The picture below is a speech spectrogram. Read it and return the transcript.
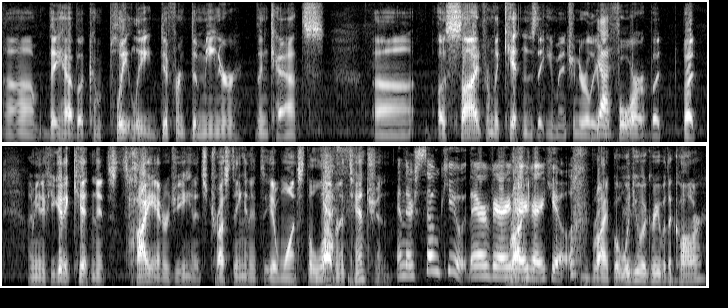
Um, they have a completely different demeanor than cats. Uh, aside from the kittens that you mentioned earlier Yeah. before, but but I mean, if you get a kitten, it's high energy and it's trusting and it, it wants the love and attention. And they're so cute. They're very, Right. very, very cute. Right. But would you agree with the caller?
